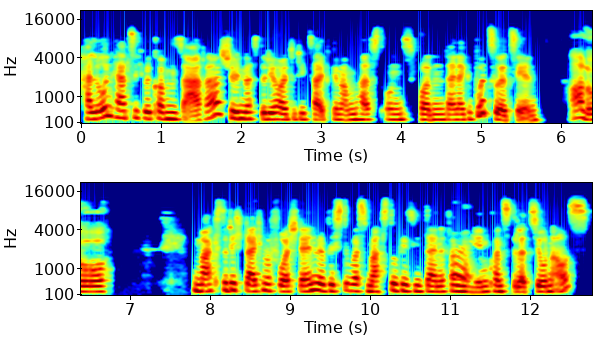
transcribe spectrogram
Hallo und herzlich willkommen, Sarah. Schön, dass du dir heute die Zeit genommen hast, uns von deiner Geburt zu erzählen. Hallo. Magst du dich gleich mal vorstellen? Wer bist du? Was machst du? Wie sieht deine Familienkonstellation aus?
